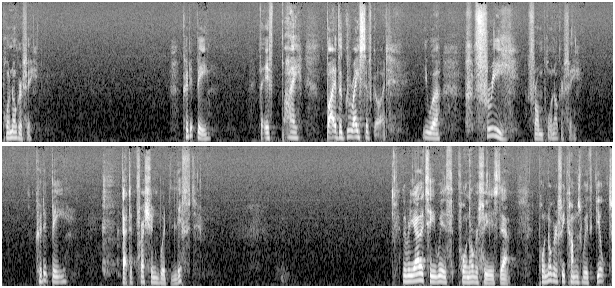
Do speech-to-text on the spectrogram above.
Pornography. Could it be that if by, by the grace of God you were free from pornography, could it be that depression would lift? The reality with pornography is that pornography comes with guilt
